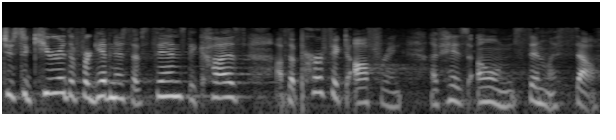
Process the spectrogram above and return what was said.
to secure the forgiveness of sins because of the perfect offering of his own sinless self.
